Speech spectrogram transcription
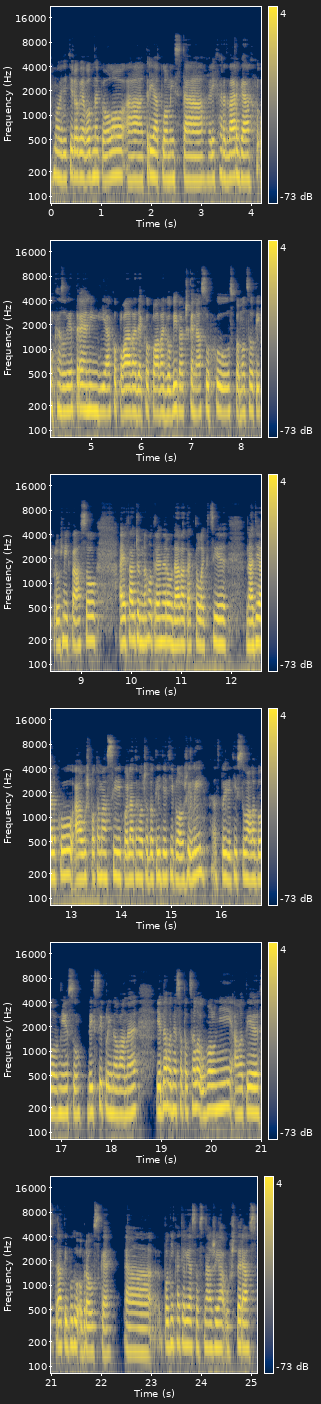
Moje deti robia vodné polo a triatlonista Richard Varga ukazuje tréningy, ako plávať, ako plávať v obývačke na suchu s pomocou tých pružných pásov. A je fakt, že mnoho trénerov dáva takto lekcie na diaľku a už potom asi podľa toho, čo do tých detí vložili, tí deti sú alebo nie sú disciplinované. Jedného dňa sa to celé uvoľní, ale tie straty budú obrovské. Podnikatelia sa snažia už teraz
